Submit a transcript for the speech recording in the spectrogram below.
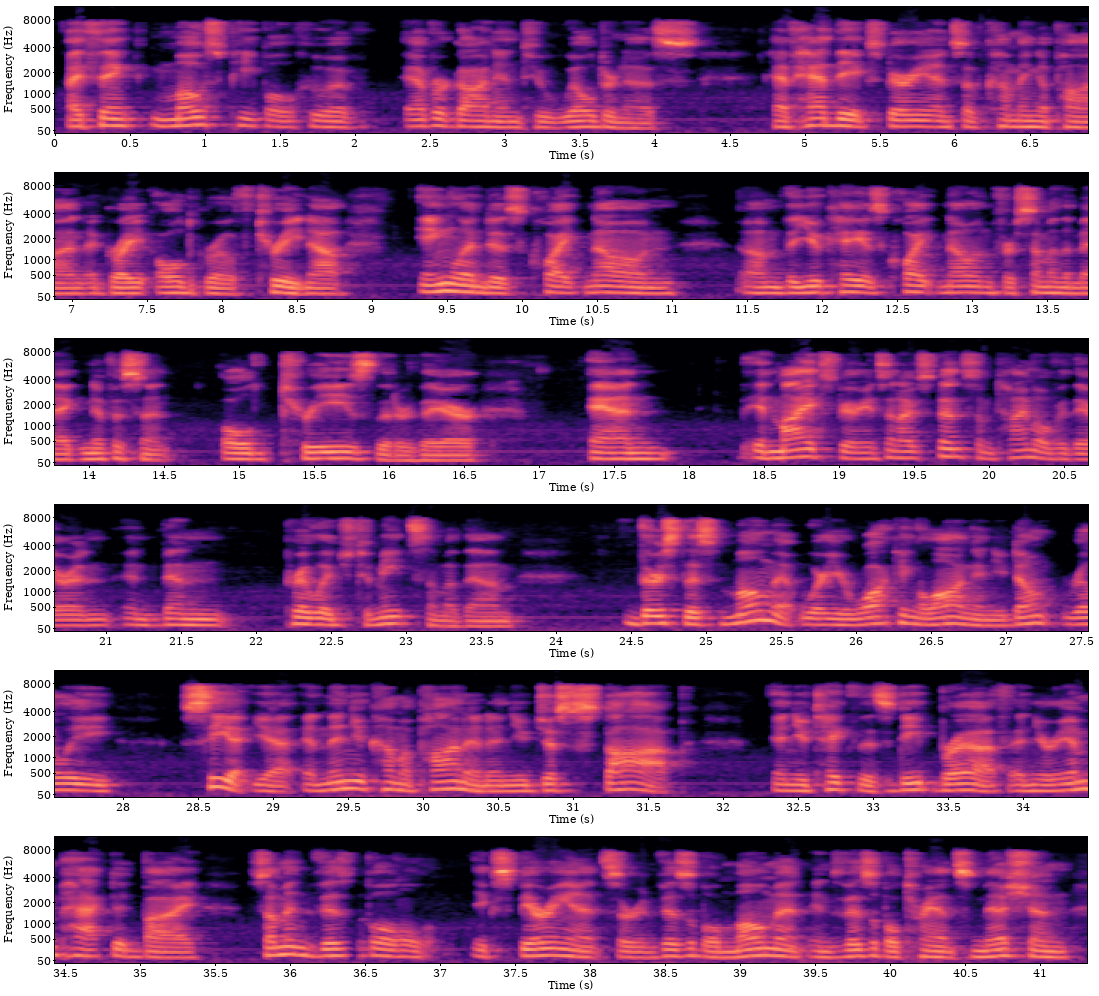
I think most people who have ever gone into wilderness have had the experience of coming upon a great old growth tree. Now, England is quite known, um, the UK is quite known for some of the magnificent old trees that are there. And in my experience, and I've spent some time over there and, and been privileged to meet some of them, there's this moment where you're walking along and you don't really see it yet. And then you come upon it and you just stop and you take this deep breath and you're impacted by some invisible experience or invisible moment, invisible transmission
